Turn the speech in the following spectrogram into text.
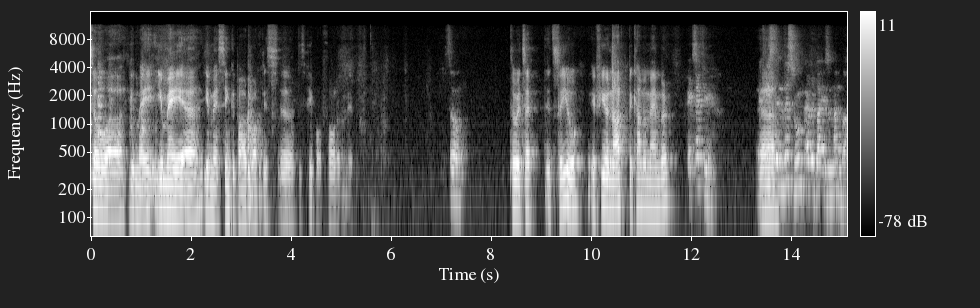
So uh, you may you may uh, you may think about what these uh, these people thought of it. So So it's at it's to you. If you're not become a member, exactly. At least uh, in this room, everybody is a member.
